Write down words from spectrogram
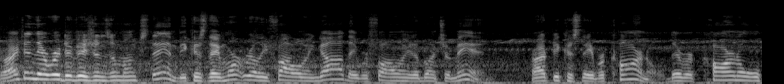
right? And there were divisions amongst them because they weren't really following God, they were following a bunch of men, right? Because they were carnal. They were carnal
